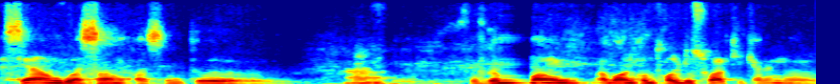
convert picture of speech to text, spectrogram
c'est angoissant. Quoi. C'est un peu. Euh, ah. faut vraiment avoir un contrôle de soi qui est quand même euh,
